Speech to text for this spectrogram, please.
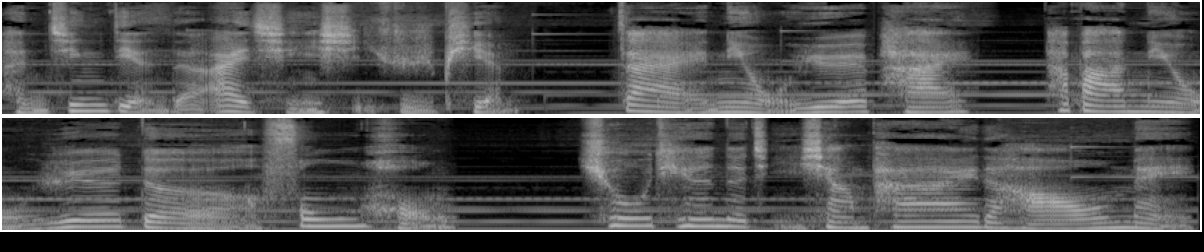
很经典的爱情喜剧片，在纽约拍。他把纽约的枫红、秋天的景象拍得好美。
